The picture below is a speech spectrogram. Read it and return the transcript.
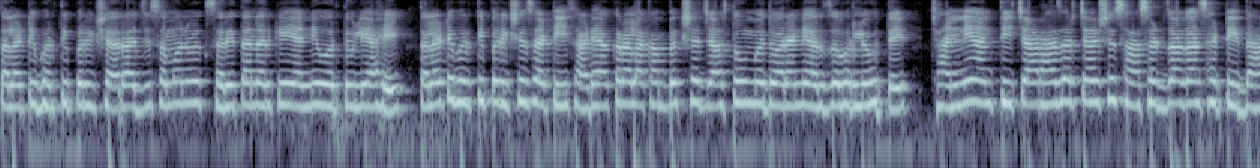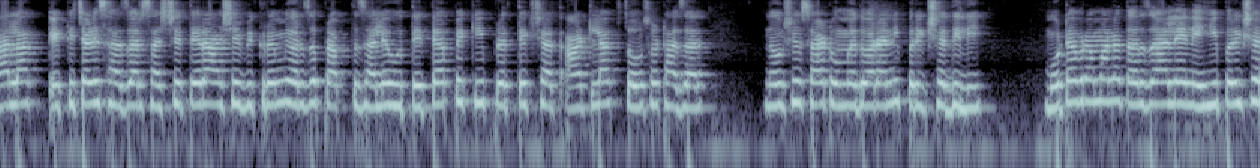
तलाठी भरती परीक्षा राज्य समन्वयक सरिता नरके यांनी वर्तवली आहे. तलाठी भरती परीक्षेसाठी साडे अकरा लाखांपेक्षा जास्त उमेदवारांनी अर्ज भरले होते. छाननी अंती चार हजार चारशे सहासष्ट जागांसाठी दहा लाख एक्केचाळीस हजार सातशे तेरा असे विक्रमी अर्ज प्राप्त झाले होते. त्यापैकी प्रत्यक्षात आठ लाख चौसष्ट हजार नऊशे साठ उमेदवारांनी परीक्षा दिली. मोठ्या प्रमाणात अर्ज आल्याने ही परीक्षा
